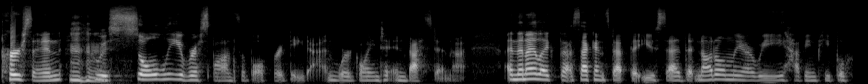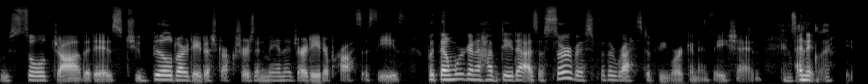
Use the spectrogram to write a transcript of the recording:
person mm-hmm. who is solely responsible for data, and we're going to invest in that. And then I liked that second step that you said that not only are we having people whose sole job it is to build our data structures and manage our data processes, but then we're going to have data as a service for the rest of the organization. Exactly. And it,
